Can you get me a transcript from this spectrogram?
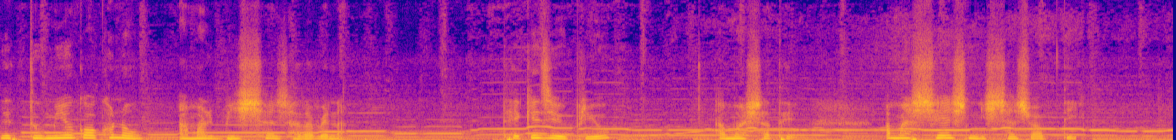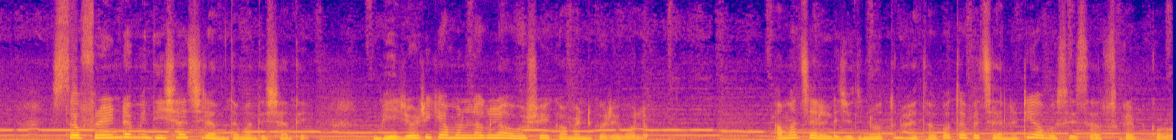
যে তুমিও কখনো আমার বিশ্বাস হারাবে না। থেকে যেও প্রিয়, আমার সাথে, আমার শেষ নিঃশ্বাস অবধি। সো ফ্রেন্ড আমি দিশা ছিলাম তোমাদের সাথে। ভিডিওটি কেমন লাগল অবশ্যই কমেন্ট করে বলো। আমার চ্যানেলে যদি নতুন হয়ে থাকো, তবে চ্যানেলটি অবশ্যই সাবস্ক্রাইব করো।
